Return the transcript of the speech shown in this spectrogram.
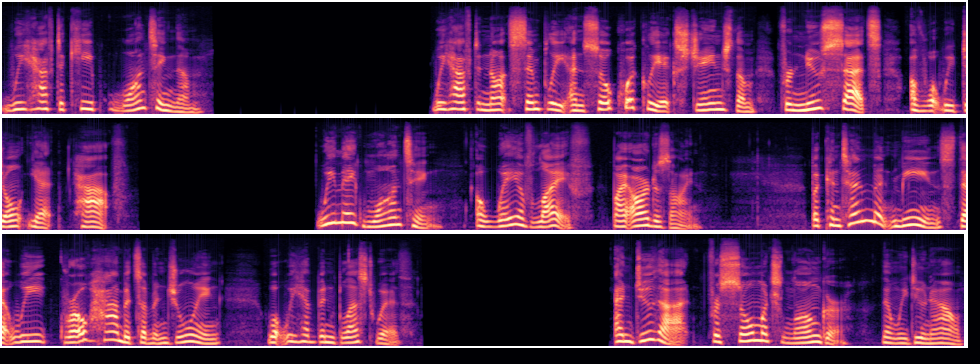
we have to keep wanting them. We have to not simply and so quickly exchange them for new sets of what we don't yet have. We make wanting a way of life by our design. But contentment means that we grow habits of enjoying what we have been blessed with and do that for so much longer than we do now.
